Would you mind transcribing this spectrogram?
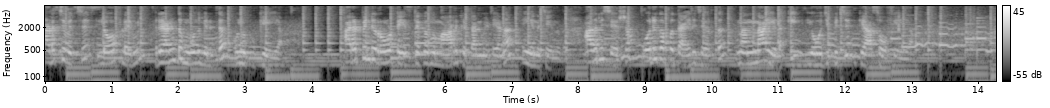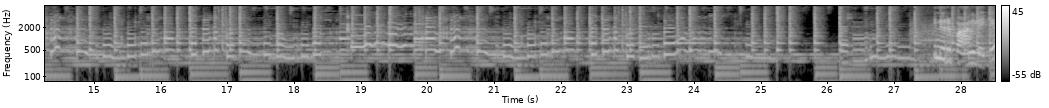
അടച്ചു വെച്ച് ലോ ഫ്ലെയിമിൽ രണ്ട് മൂന്ന് മിനിറ്റ് ഒന്ന് കുക്ക് ചെയ്യാം അരപ്പിന്റെ റോ ടേസ്റ്റ് ഒക്കെ ഒന്ന് മാറി കിട്ടാൻ വേണ്ടിയാണ് ഇങ്ങനെ ചെയ്യുന്നത്. അതിനുശേഷം ഒരു കപ്പ് തൈര് ചേർത്ത് നന്നായി ഇളക്കി യോജിപ്പിച്ച് ഗ്യാസ് ഓഫ് ചെയ്യാം ഇനി ഒരു പാനിലേക്ക്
